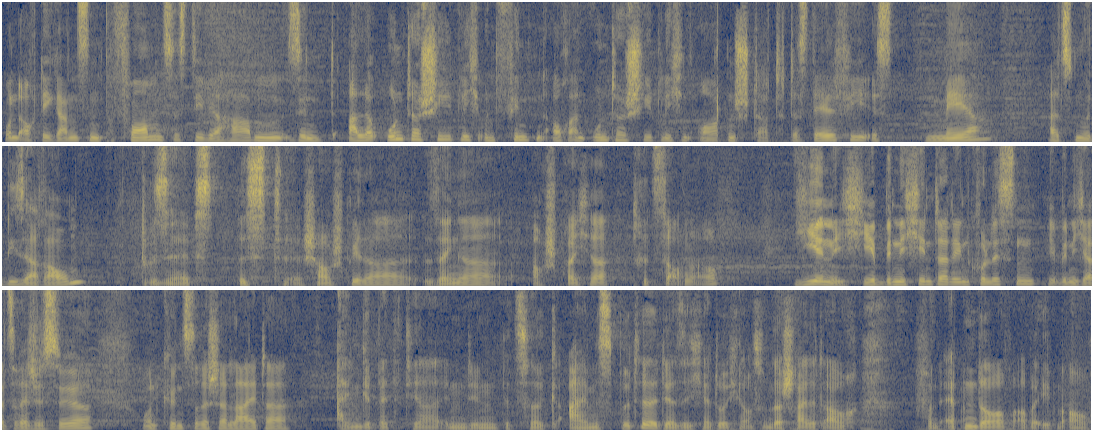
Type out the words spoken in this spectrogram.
und auch die ganzen Performances, die wir haben, sind alle unterschiedlich und finden auch an unterschiedlichen Orten statt. Das Delphi ist mehr als nur dieser Raum. Du selbst bist äh, Schauspieler, Sänger, auch Sprecher. Trittst du auch auf? Hier nicht. Hier bin ich hinter den Kulissen. Hier bin ich als Regisseur und künstlerischer Leiter. Eingebettet ja in den Bezirk Eimsbüttel, der sich ja durchaus unterscheidet auch von Eppendorf, aber eben auch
